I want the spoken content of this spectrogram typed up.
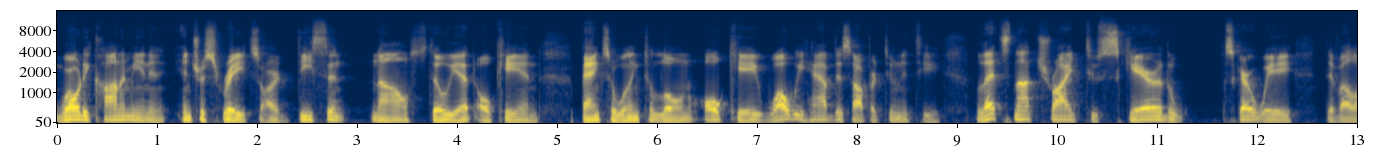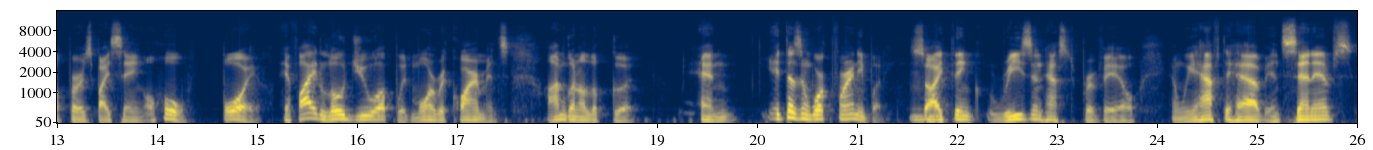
World economy and interest rates are decent now, still yet okay, and banks are willing to loan. Okay, while we have this opportunity, let's not try to scare the scare away developers by saying, "Oh boy, if I load you up with more requirements, I'm going to look good." And it doesn't work for anybody. So I think reason has to prevail, and we have to have incentives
